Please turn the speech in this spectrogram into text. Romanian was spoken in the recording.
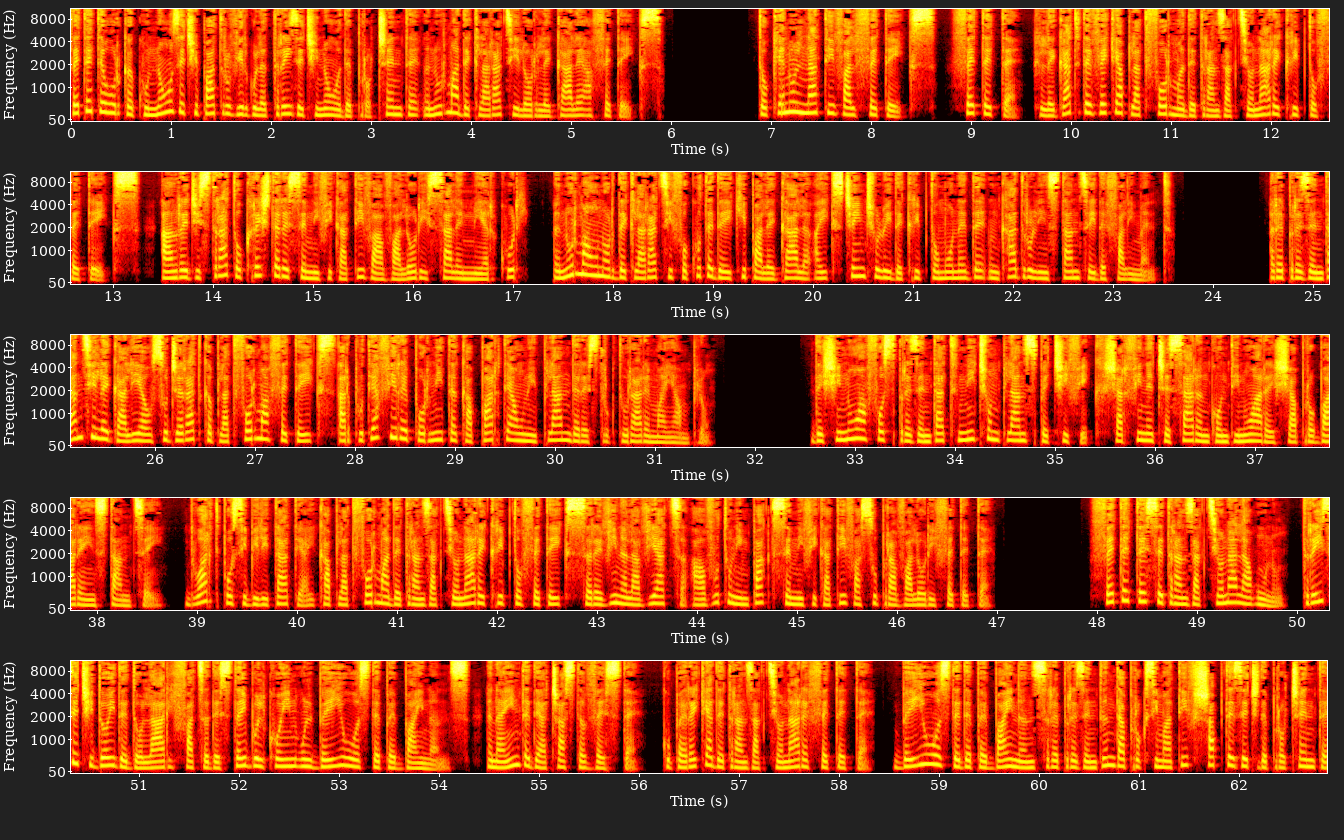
FTT urcă cu 94,39% în urma declarațiilor legale a FTX. Tokenul nativ al FTX, FTT, legat de vechea platformă de tranzacționare cripto FTX, a înregistrat o creștere semnificativă a valorii sale miercuri, în urma unor declarații făcute de echipa legală a exchange-ului de criptomonede în cadrul instanței de faliment. Reprezentanții legali au sugerat că platforma FTX ar putea fi repornită ca parte a unui plan de restructurare mai amplu. Deși nu a fost prezentat niciun plan specific și ar fi necesar în continuare și aprobarea instanței, doar posibilitatea ca platforma de tranzacționare cripto FTX să revină la viață a avut un impact semnificativ asupra valorii FTT. FTT se tranzacționa la 1,32 de dolari față de stablecoin-ul BUSD pe Binance, înainte de această veste, cu perechea de tranzacționare FTT. BUSD de pe Binance reprezentând aproximativ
